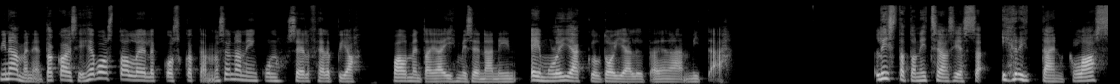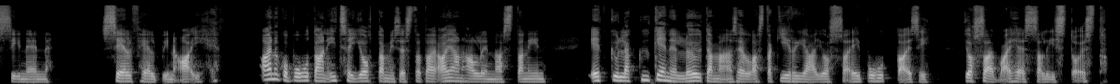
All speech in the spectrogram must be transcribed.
Minä menen takaisin hevostalleille, koska tämmöisenä niin kuin self-help ja valmentaja-ihmisenä, niin ei mulle jää kyllä toi jäljiltä enää mitään. Listat on itse asiassa erittäin klassinen self-helpin aihe. Aina kun puhutaan itsejohtamisesta tai ajanhallinnasta, niin et kyllä kykene löytämään sellaista kirjaa, jossa ei puhuttaisi jossain vaiheessa listoista.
